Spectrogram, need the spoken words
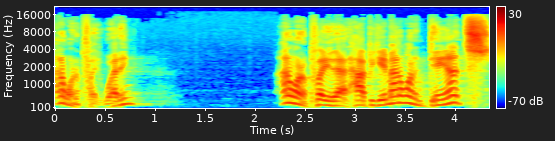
I don't want to play wedding. I don't want to play that happy game. I don't want to dance.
